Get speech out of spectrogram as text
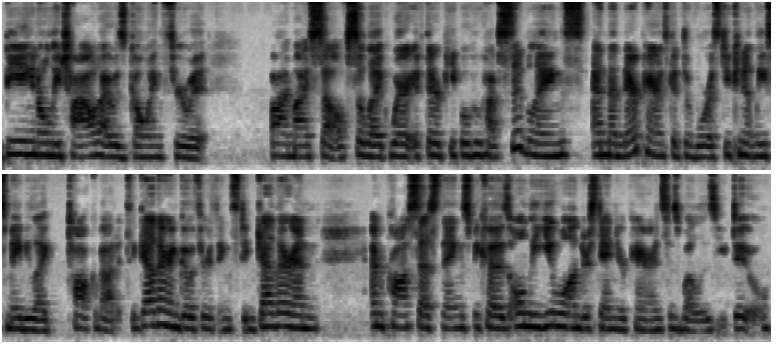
being an only child, I was going through it by myself. So like where if there are people who have siblings and then their parents get divorced, you can at least maybe like talk about it together and go through things together and and process things because only you will understand your parents as well as you do.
